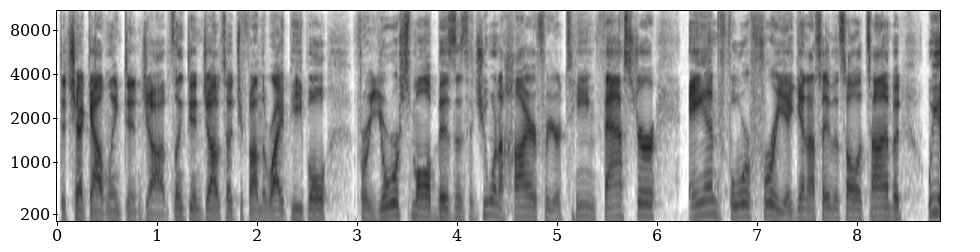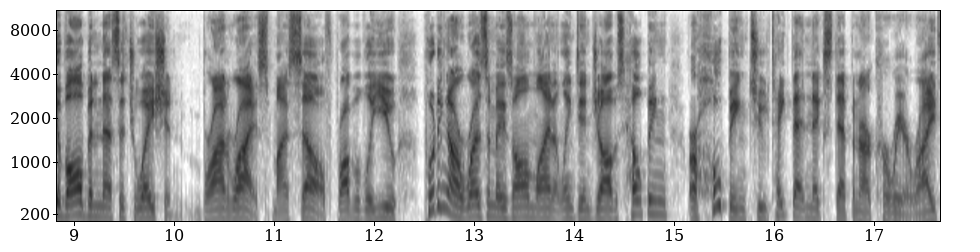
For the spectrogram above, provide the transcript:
to check out LinkedIn Jobs. LinkedIn Jobs helps you find the right people for your small business that you want to hire for your team faster and for free. Again, I say this all the time, but we have all been in that situation. Brian Rice, myself, probably you, putting our resumes online at LinkedIn Jobs, helping or hoping to take that next step in our career, right?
